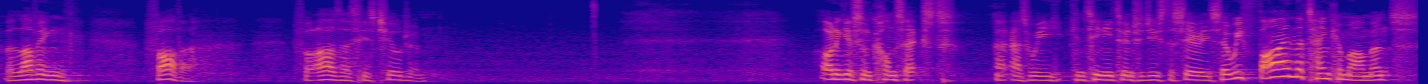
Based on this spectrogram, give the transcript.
of a loving Father for us as His children. I want to give some context uh, as we continue to introduce the series. So, we find the Ten Commandments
